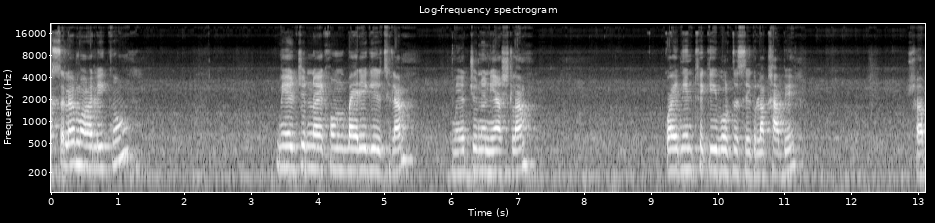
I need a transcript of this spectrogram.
আসসালামু আলাইকুম। মেয়ের জন্য এখন বাইরে গিয়েছিলাম। মেয়ের জন্য নিয়ে আসলাম। কয়েকদিন থেকেই বলতেছে এগুলা খাবে। সব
